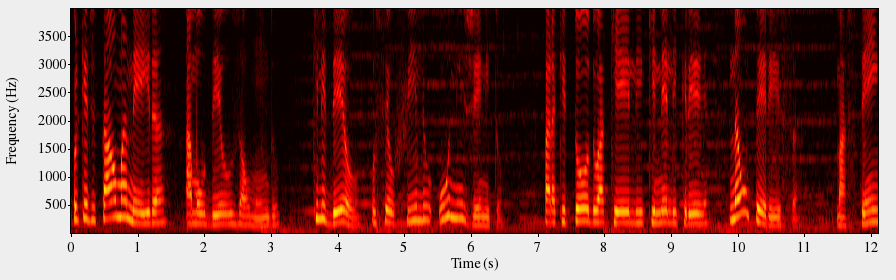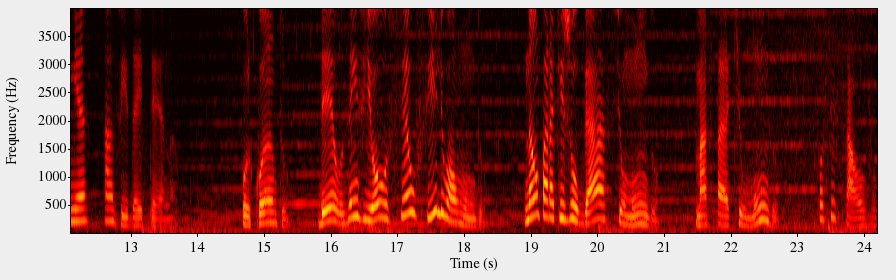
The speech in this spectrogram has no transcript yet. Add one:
Porque de tal maneira amou Deus ao mundo, que lhe deu o seu Filho unigênito, para que todo aquele que nele crê não pereça, mas tenha a vida eterna. Porquanto Deus enviou o seu Filho ao mundo, não para que julgasse o mundo, mas para que o mundo fosse salvo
